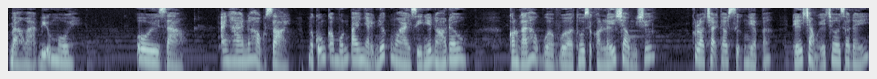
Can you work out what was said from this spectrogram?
Bà Hòa bĩu môi. Ôi dào, Anh hai nó học giỏi Mà cũng có muốn bay nhảy nước ngoài gì như nó đâu. Con gái học vừa vừa thôi sẽ còn lấy chồng chứ. Cứ lo chạy theo sự nghiệp á, Ế chồng ế chơi ra đấy.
